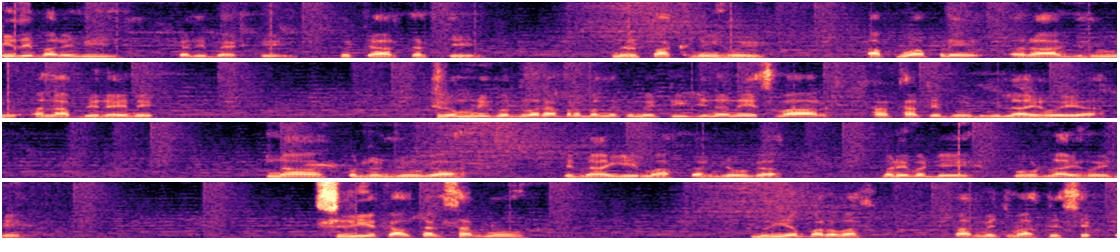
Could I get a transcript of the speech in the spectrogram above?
ਇਹਦੇ ਬਾਰੇ ਵੀ ਕਦੇ ਬੈਠ ਕੇ ਵਿਚਾਰ ਚਰਚੇ ਨਿਰਪੱਖ ਨਹੀਂ ਹੋਏ। ਆਪੋ ਆਪਣੇ ਰਾਗ ਜ਼ਰੂਰ ਅਲਾਪਦੇ ਰਹੇ ਨੇ। ਸ਼੍ਰੋਮਣੀ ਗੁਰਦੁਆਰਾ ਪ੍ਰਬੰਧਕ ਕਮੇਟੀ ਜਿਨ੍ਹਾਂ ਨੇ ਇਸ ਵਾਰ ਥਾਂ ਥਾਂ ਤੇ ਬੋਰਡ ਵੀ ਲਾਏ ਹੋਏ ਆ, ਨਾ ਭੁੱਲਣ ਯੋਗ ਆ ਤੇ ਨਾ ਹੀ ਇਹ ਮਾਫ ਕਰਨ ਯੋਗ ਬੜੇ ਵੱਡੇ ਬੋਰਡ ਲਾਏ ਹੋਏ ਨੇ। ਸ੍ਰੀ ਅਕਾਲ ਤਖਤ ਸਾਹਿਬ ਨੂੰ ਦੁਨੀਆ ਭਰ ਵਸ ਭਰ ਵਿੱਚ ਵਸਦੇ ਸਿੱਖ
